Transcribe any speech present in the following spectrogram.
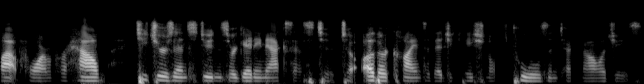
platform for how teachers and students are getting access to, to other kinds of educational tools and technologies.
